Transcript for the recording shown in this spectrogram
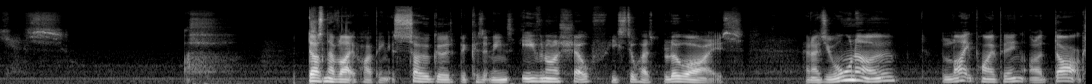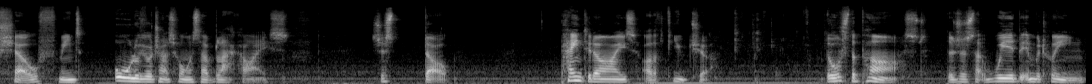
Yes. Oh. Doesn't have light piping. It's so good because it means even on a shelf he still has blue eyes. And as you all know, light piping on a dark shelf means all of your Transformers have black eyes. It's just dull. Painted eyes are the future. Also the past. There's just that weird bit in between.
